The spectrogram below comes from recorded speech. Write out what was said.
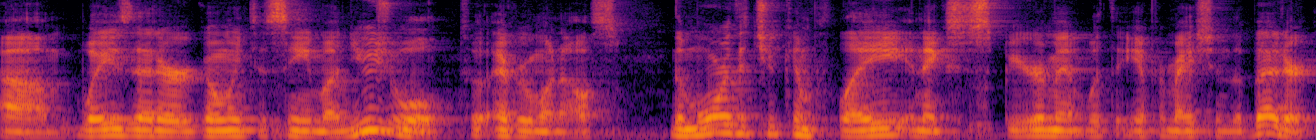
um, ways that are going to seem unusual to everyone else the more that you can play and experiment with the information, the better.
